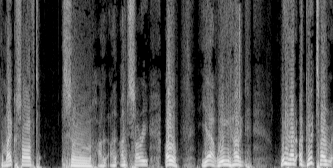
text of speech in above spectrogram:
the Microsoft. So I, I, I'm sorry. Oh, yeah, we had we had a good time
